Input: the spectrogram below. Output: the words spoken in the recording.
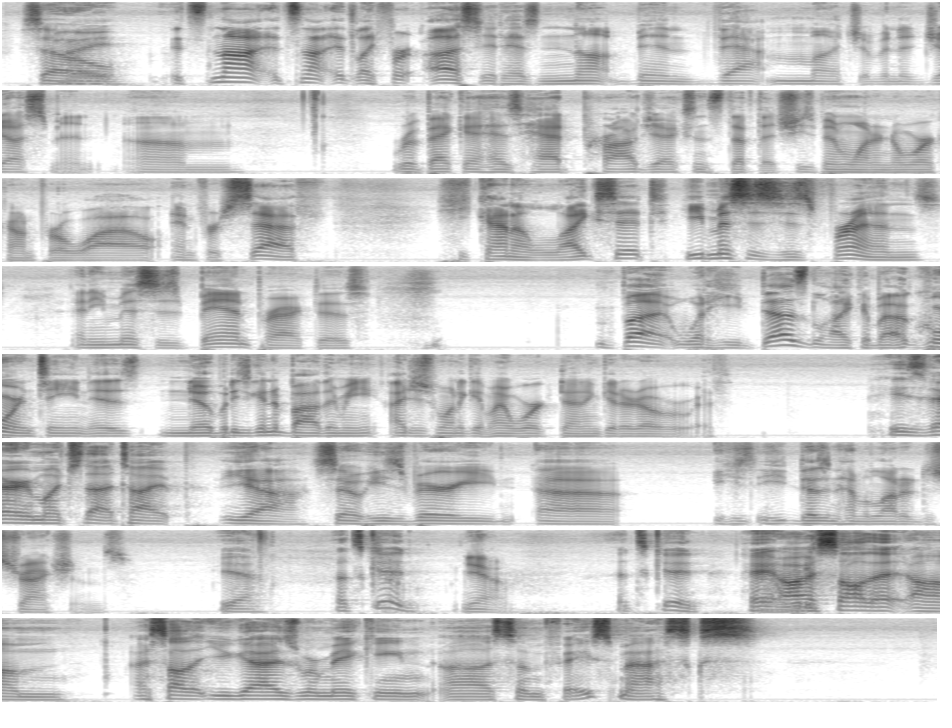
So Right. it's not it's not it, like for us it has not been that much of an adjustment. Um, Rebecca has had projects and stuff that she's been wanting to work on for a while, and for Seth, he kind of likes it. He misses his friends and he misses band practice. But what he does like about quarantine is nobody's going to bother me. I just want to get my work done and get it over with. He's very much that type. Yeah, so he's very uh he's, he doesn't have a lot of distractions. Yeah. That's good. Yeah. That's good. Hey, Yeah, I saw that um I saw that you guys were making uh, some face masks.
